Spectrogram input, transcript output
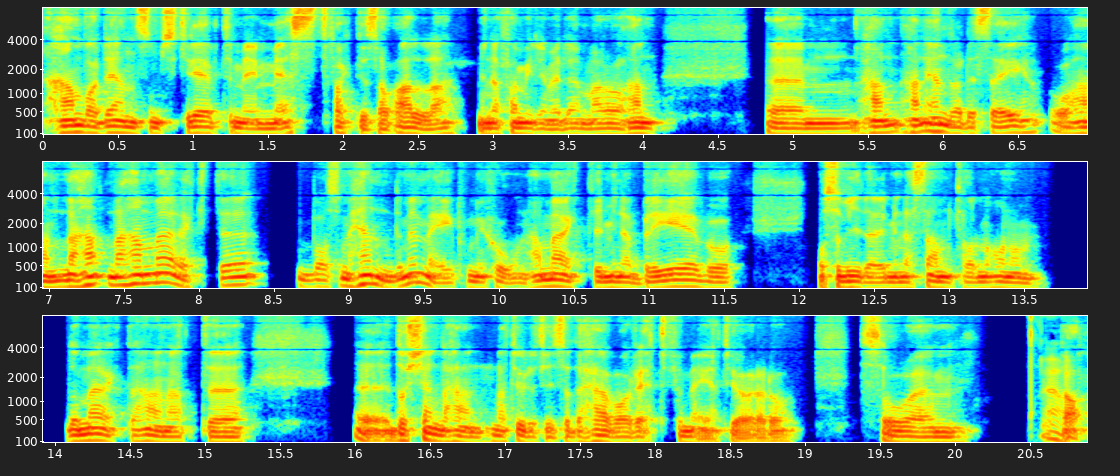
han var den som skrev till mig mest faktiskt av alla mina familjemedlemmar. Och han, um, han, han ändrade sig och han, när, han, när han märkte vad som hände med mig på mission, han märkte i mina brev och, och så vidare, i mina samtal med honom, då märkte han att uh, då kände han naturligtvis att det här var rätt för mig att göra. Då. Så um, Ja. ja.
